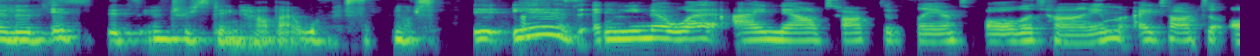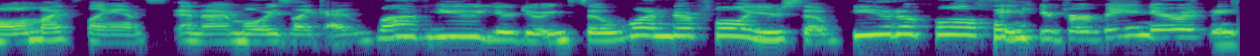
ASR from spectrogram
and it's, it's it's interesting how that works. It is. And you know what? I now talk to plants all the time. I talk to all my plants and i'm always like i love you. You're doing so wonderful. You're so beautiful. Thank you for being here with me.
